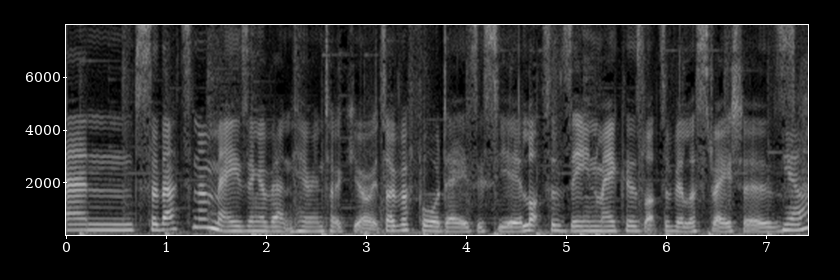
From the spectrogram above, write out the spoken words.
And so that's an amazing event here in Tokyo. It's over four days this year. Lots of zine makers, lots of illustrators, Yeah.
